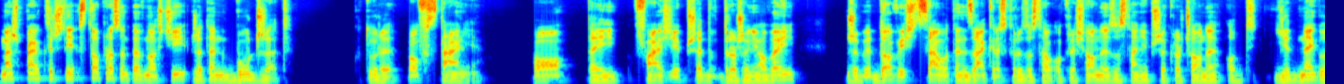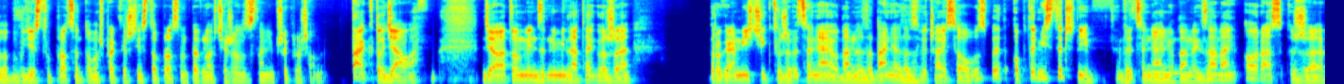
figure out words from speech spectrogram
Masz praktycznie 100% pewności, że ten budżet, który powstanie po tej fazie przedwdrożeniowej, żeby dowieść cały ten zakres, który został określony, zostanie przekroczony od 1 do 20%, to masz praktycznie 100% pewności, że on zostanie przekroczony. Tak to działa. Działa to między innymi dlatego, że programiści, którzy wyceniają dane zadania, zazwyczaj są zbyt optymistyczni w wycenianiu danych zadań oraz, że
